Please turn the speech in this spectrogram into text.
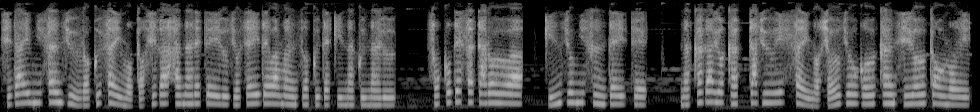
次第に36歳も年が離れている女性では満足できなくなる。そこで佐太郎は、近所に住んでいて、仲が良かった11歳の少女を強姦しようと思い、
